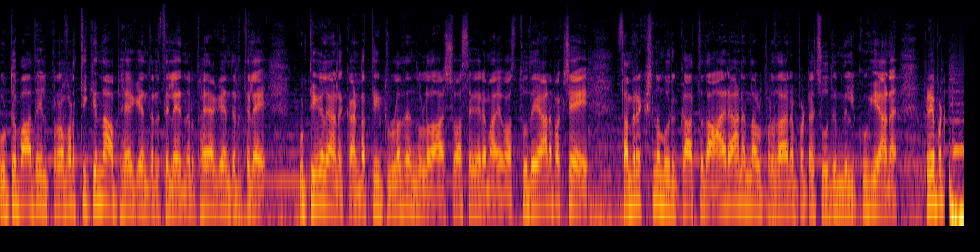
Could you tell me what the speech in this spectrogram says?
കൂട്ടുപാതയിൽ പ്രവർത്തിക്കുന്ന അഭയകേന്ദ്രത്തിലെ നിർഭയ കേന്ദ്രത്തിലെ കുട്ടികളെയാണ് കണ്ടെത്തിയിട്ടുള്ളത് എന്നുള്ളത് ആശ്വാസകരമായ വസ്തുതയാണ്. പക്ഷേ സംരക്ഷണം ഒരുക്കാത്തത് ആരാണെന്നുള്ള പ്രധാനപ്പെട്ട ചോദ്യം നിൽക്കുകയാണ്. പ്രിയപ്പെട്ട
